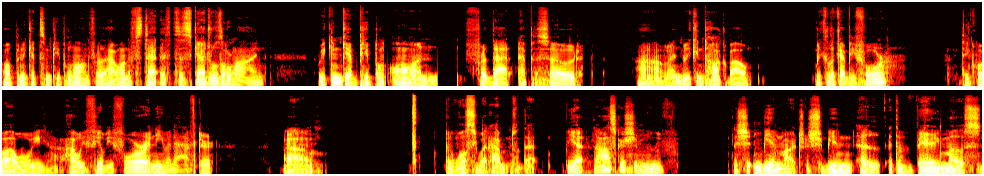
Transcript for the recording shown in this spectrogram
Hoping to get some people on for that one. If st- if the schedules align, we can get people on for that episode, um, and we can talk about. We could look at before, think about what we how we feel before and even after. Um, but we'll see what happens with that. But yeah, the Oscars should move. It shouldn't be in March. It should be in at, at the very most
